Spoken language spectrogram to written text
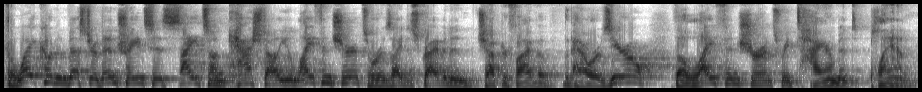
The white coat investor then trains his sights on cash value life insurance, or as I describe it in chapter 5 of The Power of Zero, the life insurance retirement plan.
